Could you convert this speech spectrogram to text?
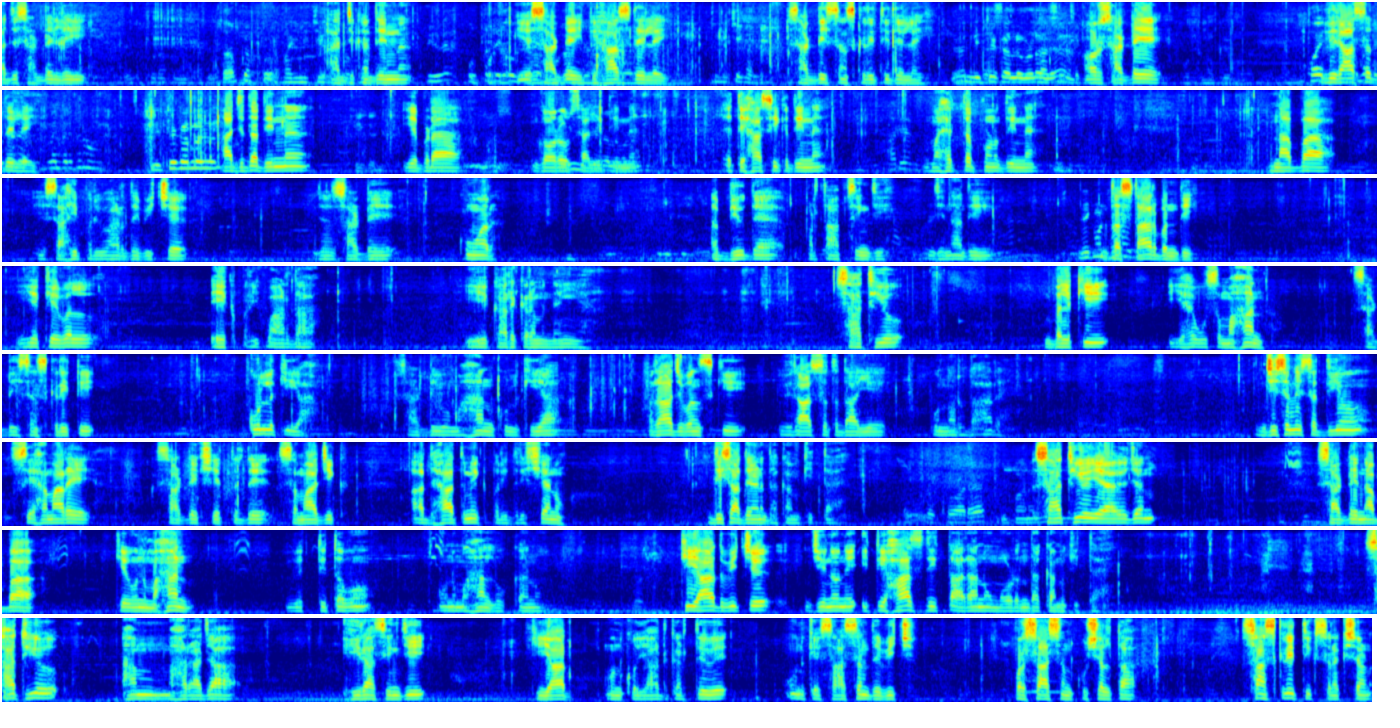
ਅੱਜ ਸਾਡੇ ਲਈ ਅੱਜ ਦਾ ਦਿਨ ਇਹ ਸਾਡੇ ਇਤਿਹਾਸ ਦੇ ਲਈ, ਸਾਡੀ ਸੰਸਕ੍ਰਿਤੀ ਦੇ ਲਈ ਔਰ ਸਾਡੇ ਵਿਰਾਸਤ ਦੇ ਲਈ। ਅੱਜ ਦਾ ਦਿਨ ਇਹ ਬੜਾ ਗੌਰਵਸ਼ਾਲੀ ਦਿਨ ਹੈ, ਇਤਿਹਾਸਿਕ ਦਿਨ ਹੈ, ਮਹੱਤਵਪੂਰਨ ਦਿਨ ਹੈ। ਨਾਭਾ ਇਹ ਸ਼ਾਹੀ ਪਰਿਵਾਰ ਦੇ ਵਿੱਚ ਜੋ ਸਾਡੇ ਕੁੰਵਰ ਅਭਿਉਦੈ ਪ੍ਰਤਾਪ ਸਿੰਘ ਜੀ ਜਿਨ੍ਹਾਂ ਦੀ ਦਸਤਾਰਬੰਦੀ ਇਹ ਕੇਵਲ ਇੱਕ ਪਰਿਵਾਰ ਦਾ ये कार्यक्रम नहीं है साथियों बल्कि यह उस महान ਸਾਡੀ ਸੰਸਕ੍ਰਿਤੀ ਕੁਲ ਕੀਆ ਸਾਡੀ ਉਹ ਮਹਾਨ ਕੁਲਕੀਆ ਰਾਜਵੰਸ਼ ਕੀ ਵਿਰਾਸਤ ਦਾ ਇਹ ਪੁਨਰ ਪੁਨਰੁਦਾਰ ਹੈ। ਜਿਸ ਨੇ ਸਦੀਆਂ ਸੇ ਹਮਾਰੇ ਸਾਡੇ ਖੇਤਰ ਦੇ ਸਮਾਜਿਕ ਅਧਿਆਤਮਿਕ ਪਰਿਦ੍ਰਿਸ਼ਿਆਂ ਨੂੰ ਦਿਸ਼ਾ ਦੇਣ ਦਾ ਕੰਮ ਕੀਤਾ ਹੈ। ਸਾਥੀਓ, ਇਹ ਆਯੋਜਨ ਸਾਡੇ ਨਾਬਾ ਕਿ ਉਹਨ ਮਹਾਨ ਵਿਅਕਤੀਤਵੋਂ, ਉਨ ਮਹਾਨ ਲੋਕਾਂ ਨੂੰ ਕੀ ਯਾਦ ਵਿੱਚ ਜਿਨ੍ਹਾਂ ਨੇ ਇਤਿਹਾਸ ਦੀ ਧਾਰਾ ਨੂੰ ਮੋੜਨ ਦਾ ਕੰਮ ਕੀਤਾ ਹੈ ਸਾਥੀਓ हम महाराजा हीरा सिंह जी की याद उनको याद करते हुए उनके शासन ਦੇ ਵਿੱਚ ਪ੍ਰਸ਼ਾਸਨ ਕੁਸ਼ਲਤਾ सांस्कृतिक संरक्षण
